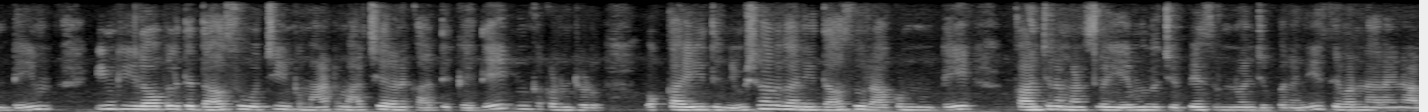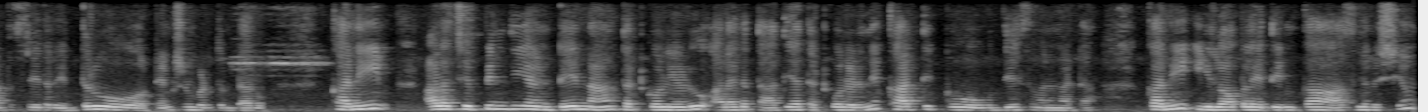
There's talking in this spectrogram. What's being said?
ఉంటే ఇంక ఈ లోపలైతే దాసు వచ్చి ఇంక మాట మార్చేయాలని కార్తీక్ అయితే ఇంకక్కడుంటాడు. "ఒక్క ఐదు నిమిషాలు కానీ దాసు రాకుండా ఉంటే కాంచన మనసులో ఏముందో చెప్పేసి ఉండు అని చెప్పనని శివనారాయణ, అటు శ్రీధర్ ఇద్దరూ టెన్షన్ పడుతుంటారు. కానీ అలా చెప్పింది అంటే నాన్న తట్టుకోలేడు. అలాగే తాతయ్య తట్టుకోలేడని కార్తీక్ ఉద్దేశం అనమాట. కానీ ఈ లోపలైతే ఇంకా అసలు విషయం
